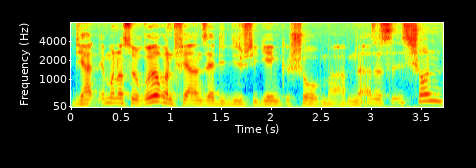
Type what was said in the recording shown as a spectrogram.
Die hatten immer noch so Röhrenfernseher, die die durch die Gegend geschoben haben. Ne? Also es ist schon,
